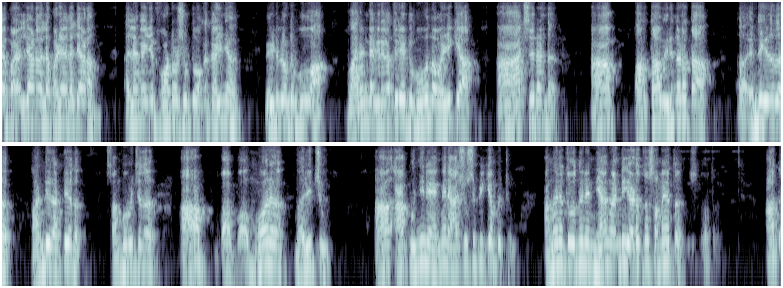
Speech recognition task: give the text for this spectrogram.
കല്യാണം അല്ല പഴയ കല്യാണം. എല്ലാം കഴിഞ്ഞ് ഫോട്ടോഷൂട്ടും ഒക്കെ കഴിഞ്ഞ് വീട്ടിലോട്ട് പോവാ. വരന്റെ ഗൃഹത്തിലേക്ക് പോകുന്ന വഴിക്ക ആ ആക്സിഡന്റ് ആ ഭർത്താവ് ഇരുന്നിടത്താ എന്ത് ചെയ്തത്? വണ്ടി തട്ടിയത്. സംഭവിച്ചത് ആ മോന് മരിച്ചു. ആ ആ കുഞ്ഞിനെ എങ്ങനെ ആശ്വസിപ്പിക്കാൻ പറ്റും? അങ്ങനെ ഒന്നിനെ ഞാൻ കണ്ടി അടുത്ത സമയത്ത് സ്തോത്രം. അത്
